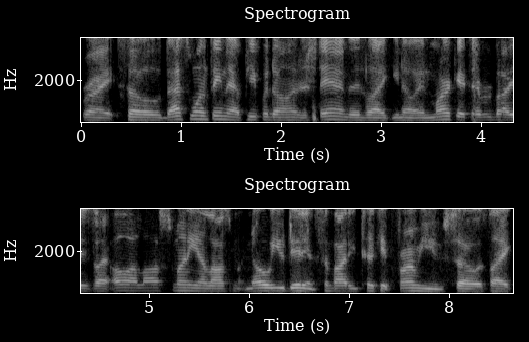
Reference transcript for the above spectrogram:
Right. So that's one thing that people don't understand is like, you know, in markets, everybody's like, oh, I lost money. I lost money. No, you didn't. Somebody took it from you. So it's like,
